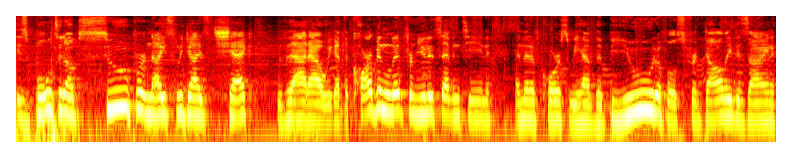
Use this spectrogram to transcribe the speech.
is bolted up super nicely, guys. Check that out. We got the carbon lip from Unit 17. And then, of course, we have the beautiful Stradale design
